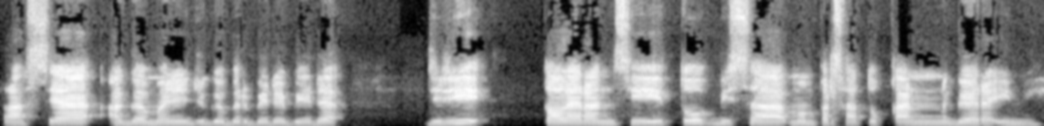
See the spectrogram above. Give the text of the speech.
rasnya, agamanya juga berbeda-beda. Jadi toleransi itu bisa mempersatukan negara ini?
